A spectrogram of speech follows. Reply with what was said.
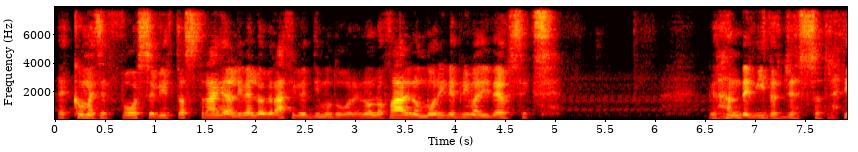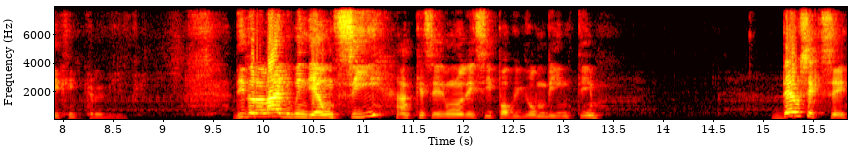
È come se fosse Virtua Striker a livello grafico e di motore. Non lo fare, non morire prima di Deus Ex. Grande video, gesto atletico incredibile. Dito Live quindi è un sì, anche se uno dei sì pochi convinti. Deus Ex.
